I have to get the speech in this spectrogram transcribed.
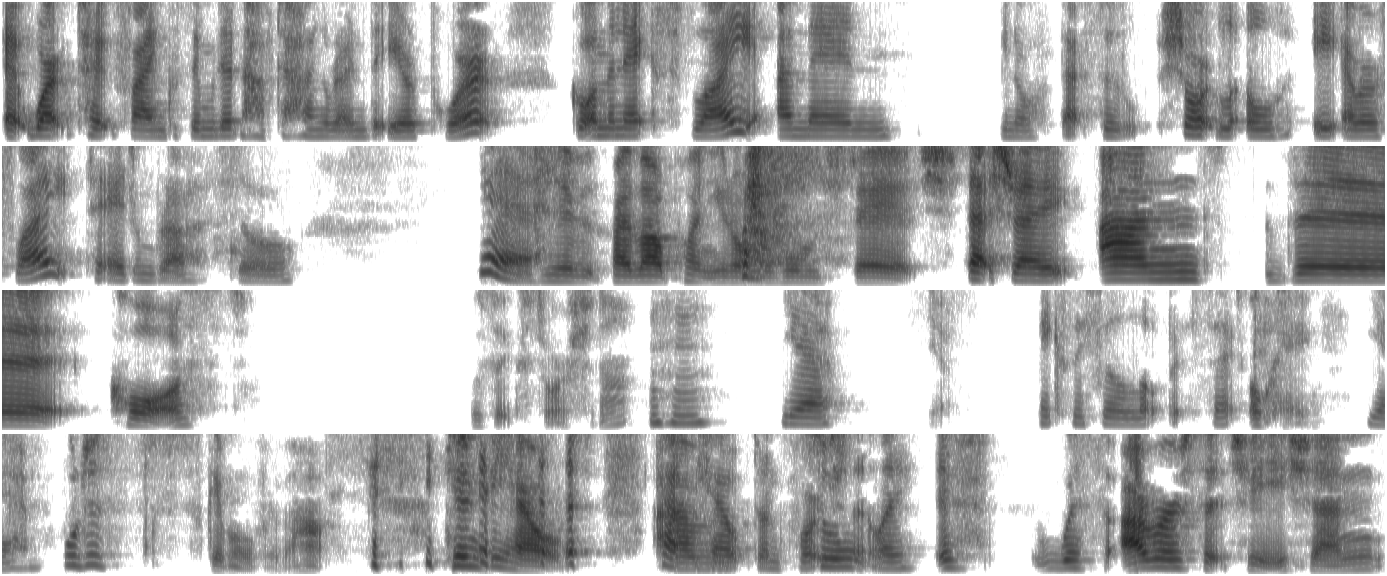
it worked out fine because then we didn't have to hang around the airport. Got on the next flight, and then, you know, that's a short little eight hour flight to Edinburgh. So, yeah, Yeah, but by that point, you're on the home stretch. that's right. And the cost was extortionate. hmm Yeah. Yeah. Makes me feel a little bit sick. Okay, Yeah. we'll just skim over that. Couldn't be helped. Can't Um, be helped, unfortunately. so-. If with our situation,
